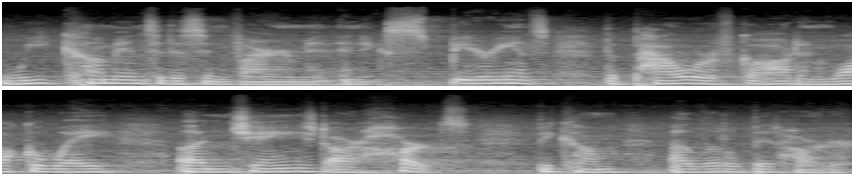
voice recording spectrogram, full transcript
we come into this environment and experience the power of God and walk away unchanged, our hearts become a little bit harder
